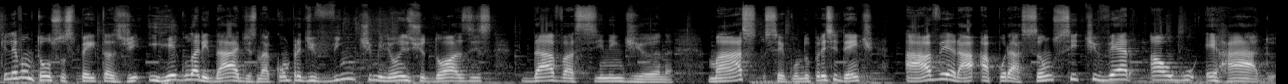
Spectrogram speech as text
que levantou suspeitas de irregularidades na compra de 20 milhões de doses da vacina indiana. Mas, segundo o presidente, haverá apuração se tiver algo errado.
